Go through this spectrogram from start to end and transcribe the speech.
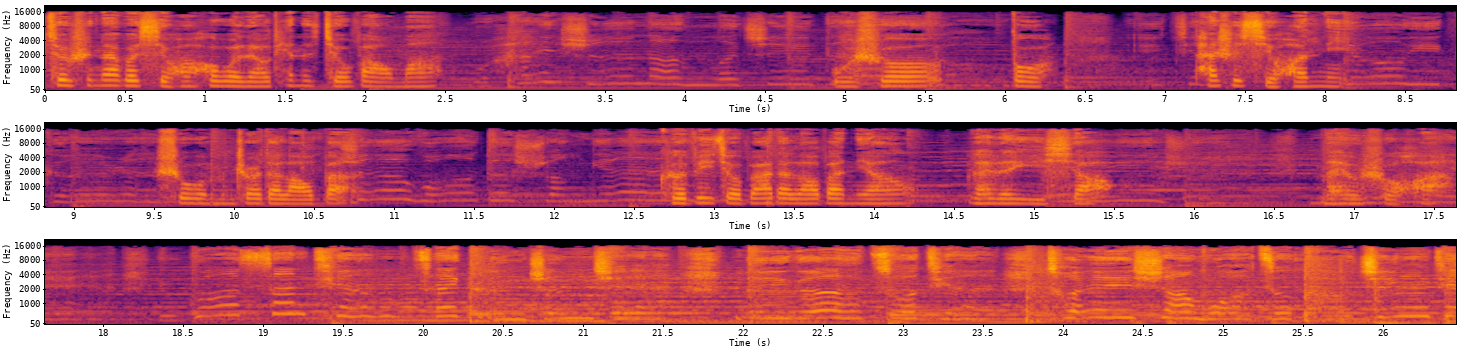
就是那个喜欢和我聊天的酒保吗？我说不，他是喜欢你，是我们这儿的老板，隔壁酒吧的老板娘。微微一笑，没有说话。又过三天才更真切，每个昨天推向我走到今天。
